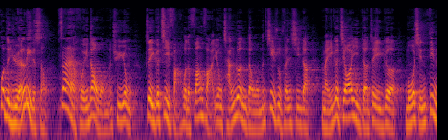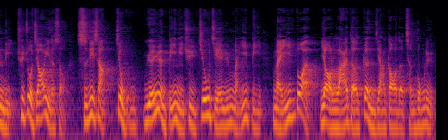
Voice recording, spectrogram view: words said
或者原理的时候，再回到我们去用这个技法或者方法，用缠论的我们技术分析的每一个交易的这一个模型定理去做交易的时候。实际上，就远远比你去纠结于每一笔、每一段要来得更加高的成功率。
